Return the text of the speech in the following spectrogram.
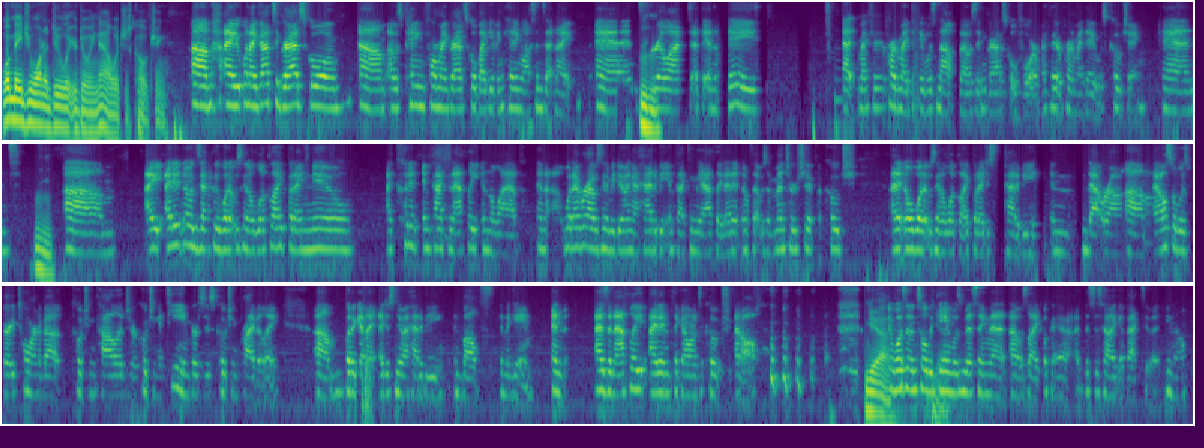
What made you want to do what you're doing now, which is coaching? Um, I when I got to grad school, um, I was paying for my grad school by giving hitting lessons at night, and mm-hmm. realized at the end of the day that my favorite part of my day was not what I was in grad school for. My favorite part of my day was coaching. And mm-hmm. um, I, I didn't know exactly what it was going to look like, but I knew I couldn't impact an athlete in the lab. And whatever I was going to be doing, I had to be impacting the athlete. I didn't know if that was a mentorship, a coach. I didn't know what it was going to look like, but I just had to be in that realm. Um, I also was very torn about coaching college or coaching a team versus coaching privately. Um, but again, I, I just knew I had to be involved in the game. And as an athlete, I didn't think I wanted to coach at all. yeah. It wasn't until the yeah. game was missing that I was like, okay, this is how I get back to it, you know.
